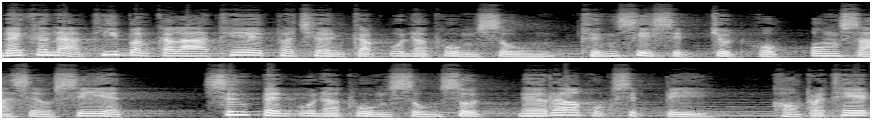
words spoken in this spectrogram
ในขณะที่บังกลาเทศเผชิญกับอุณหภูมิสูงถึง 40.6 องศาเซลเซียส ซึ่งเป็นอุณหภูมิสูงสุดในรอบ 60 ปีของประเทศ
